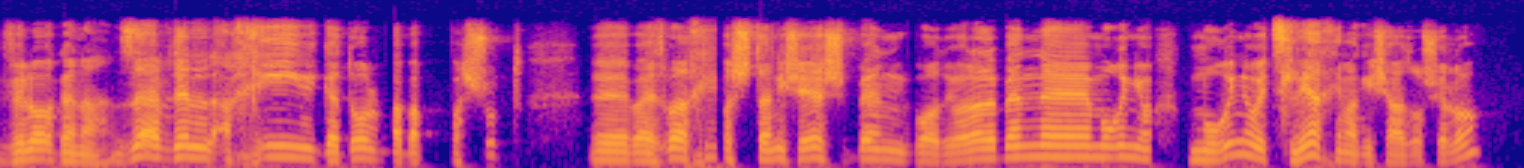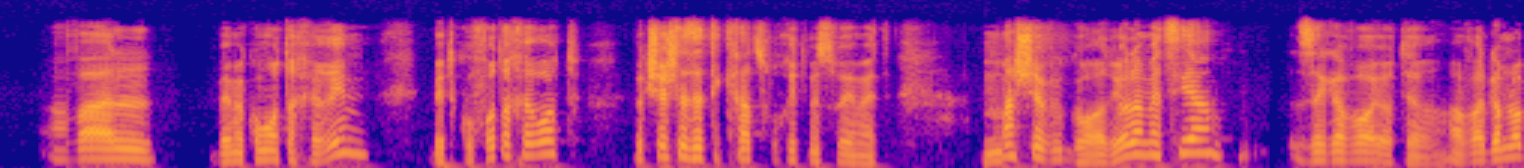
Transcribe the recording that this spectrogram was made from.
ולא הגנה. זה ההבדל הכי גדול, פשוט, אה, בהסבר הכי פשטני שיש בין גוורדיולה לבין אה, מוריניו. מוריניו הצליח עם הגישה הזו שלו, אבל במקומות אחרים, בתקופות אחרות, וכשיש לזה תקרת זכוכית מסוימת. מה שגוורדיולה מציע זה גבוה יותר, אבל גם לא,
